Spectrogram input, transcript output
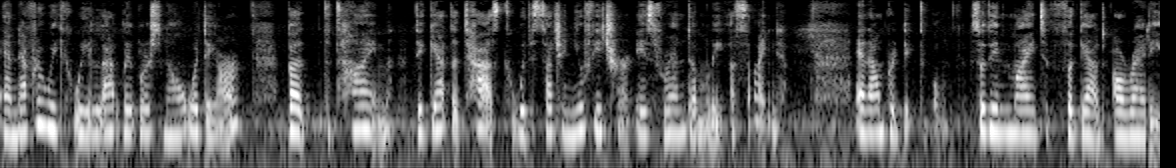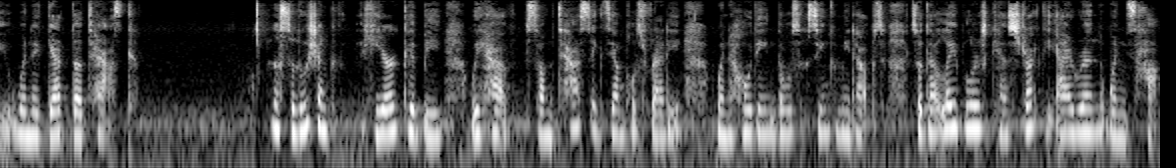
and every week we let laborers know what they are, but the time they get the task with such a new feature is randomly assigned and unpredictable, so they might forget already when they get the task. The solution here could be we have some test examples ready when holding those sync meetups so that labelers can strike the iron when it's hot.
